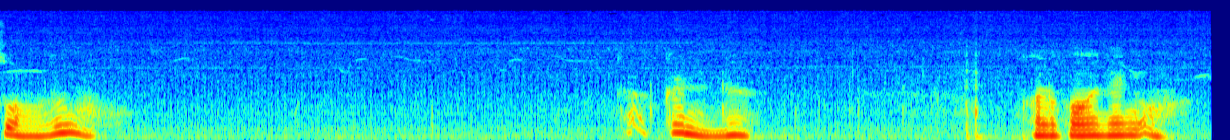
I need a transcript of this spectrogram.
besar tu. Takkan lah. Kalau korang tengok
